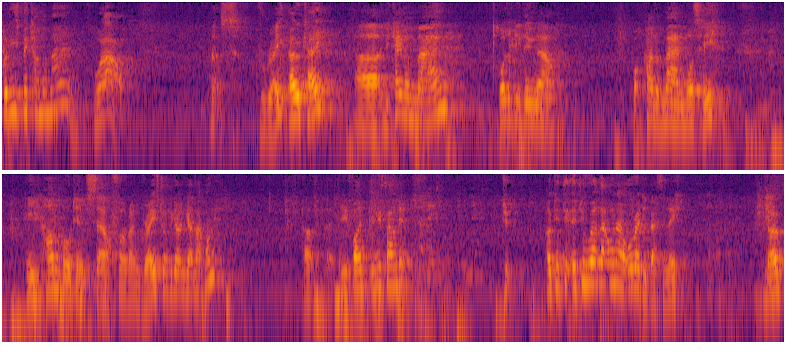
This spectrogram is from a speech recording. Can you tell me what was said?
but he's become a man. Wow. That's great. Okay. Uh, became a man. What did he do now? What kind of man was he? He humbled himself. Well done, Grace. Do you want to go and get that one? Uh, you find, have you found it? Oh, did you, did you work that one out already, Bethany? No?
